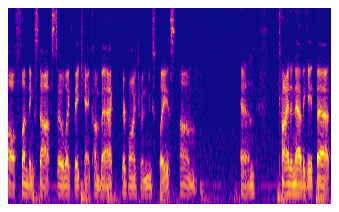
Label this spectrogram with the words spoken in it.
oh funding stops, so like they can't come back. They're going to a new place, um, and trying to navigate that.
